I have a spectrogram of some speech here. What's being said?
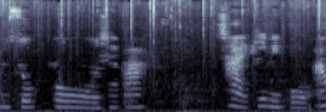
ำซุปปูใช่ปะใช่พี่มีปูเอ้า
